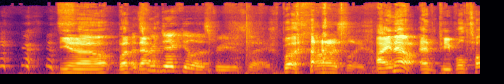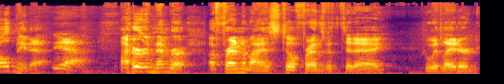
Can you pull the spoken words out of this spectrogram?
You know, but that's that, ridiculous for you to say. but honestly. I know, and people told me that. Yeah. I remember a friend of mine is still friends with today, who would later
